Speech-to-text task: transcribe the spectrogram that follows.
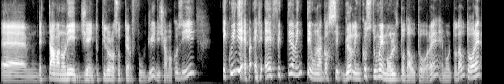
eh, dettavano legge in tutti i loro sotterfugi, diciamo così. E quindi è, è- è effettivamente una Gossip Girl in costume molto d'autore, è molto d'autore.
